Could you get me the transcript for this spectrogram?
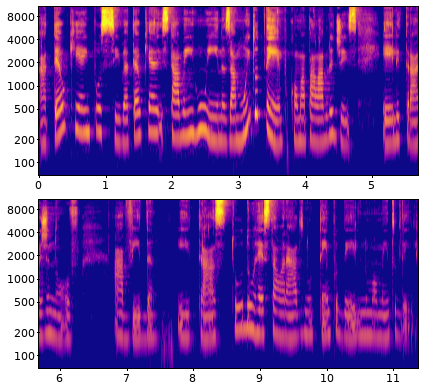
até o que é impossível, até o que estava em ruínas há muito tempo, como a palavra diz, ele traz de novo a vida e traz tudo restaurado no tempo dele, no momento dele.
